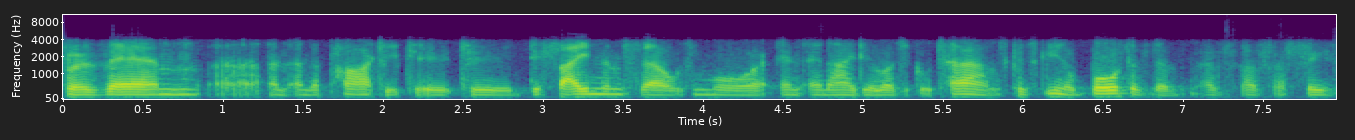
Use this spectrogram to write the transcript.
for them uh, and, and, the party to, to define themselves more in, in ideological terms because you know both of them have, have, have, faced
